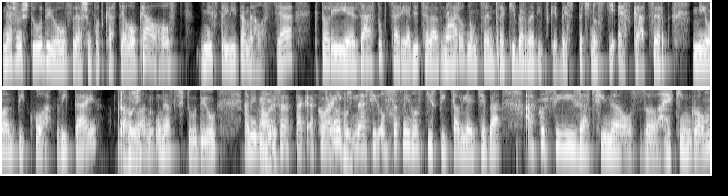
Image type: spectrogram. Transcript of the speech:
V našom štúdiu, v našom podcaste Lokál host, dnes privítame hostia, ktorý je zástupca riaditeľa v Národnom centre kybernetickej bezpečnosti SKCERT, Milan Pikula. Vítaj. Ahoj. Milan u nás v štúdiu. A my by sme Ahoj. sa tak ako aj Ahoj. našich ostatných hostí spýtali aj teba, ako si začínal s hackingom,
